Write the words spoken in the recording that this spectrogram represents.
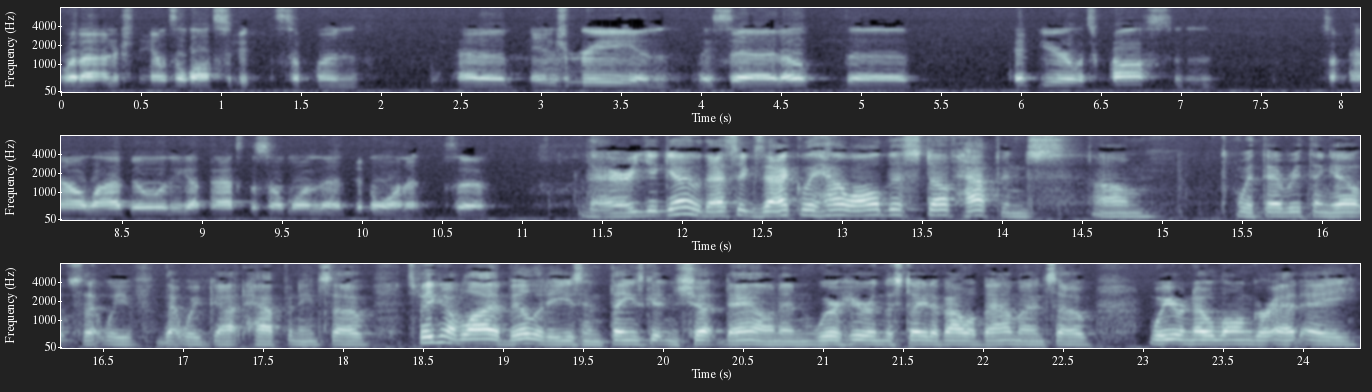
what I understand was a lawsuit. Someone had an injury and they said, "Oh, the headgear was crossed," and somehow liability got passed to someone that didn't want it. So. There you go. That's exactly how all this stuff happens. Um, with everything else that we've that we've got happening. So speaking of liabilities and things getting shut down, and we're here in the state of Alabama, and so we are no longer at a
